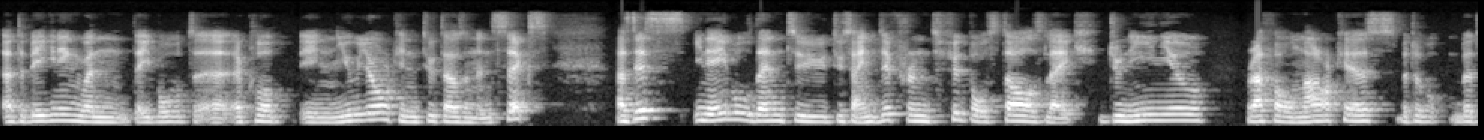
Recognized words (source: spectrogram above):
at the beginning when they bought a, a club in New York in 2006, as this enabled them to, to sign different football stars like Juninho, Rafael Marquez, but, but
